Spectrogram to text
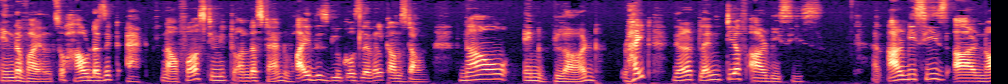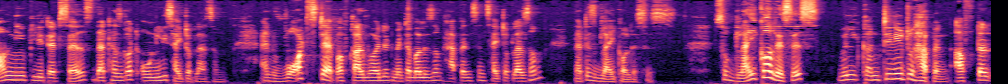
in the vial so how does it act now first you need to understand why this glucose level comes down. Now in blood, right, there are plenty of RBCs and RBCs are non-nucleated cells that has got only cytoplasm. And what step of carbohydrate metabolism happens in cytoplasm? That is glycolysis. So glycolysis will continue to happen after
